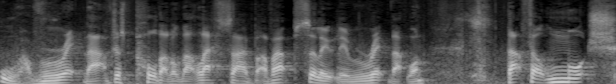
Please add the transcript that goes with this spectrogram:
Ooh, I've ripped that. I've just pulled that up that left side, but I've absolutely ripped that one. That felt much,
